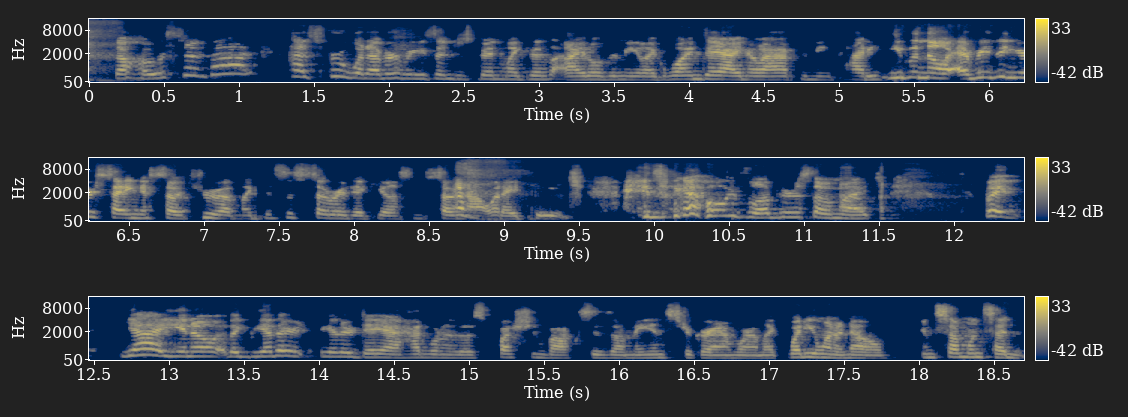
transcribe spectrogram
the host of that, has for whatever reason just been like this idol to me. Like one day I know I have to meet Patty, even though everything you're saying is so true. I'm like, this is so ridiculous and so not what I teach. It's like I always loved her so much. But yeah you know like the other the other day i had one of those question boxes on my instagram where i'm like what do you want to know? And someone said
